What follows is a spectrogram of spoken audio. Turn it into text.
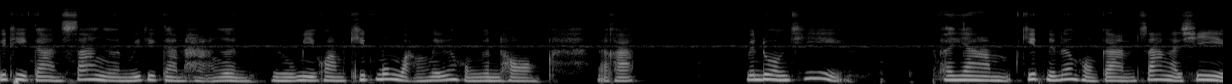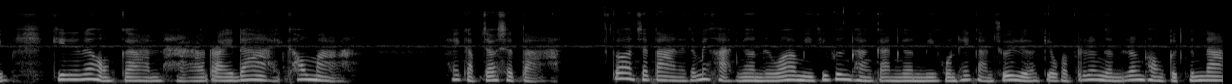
วิธีการสร้างเงินวิธีการหาเงิน หรือมีความคิดมุ่งหวังในเรื่องของเงินทองนะคะ เป็นดวงที่พยายามคิดในเรื่องของการสร้างอาชีพ คิดในเรื่องของการหารายได้เข้ามา ให้กับเจ้าชะตา ก็ชะตาเนี่ยจะไม่ขาดเงินหรือว่ามีที่พึ่งทางการเงินมีคนให้การช่วยเหลือเกี่ยวกับเรื่องเงินเรื่องทองเกิดขึ้นได้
